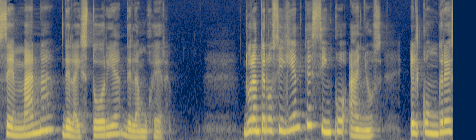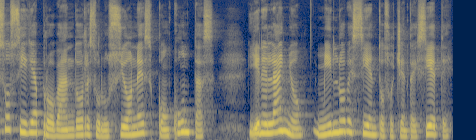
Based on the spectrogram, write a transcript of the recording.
Semana de la Historia de la Mujer. Durante los siguientes cinco años, el Congreso sigue aprobando resoluciones conjuntas y en el año 1987,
